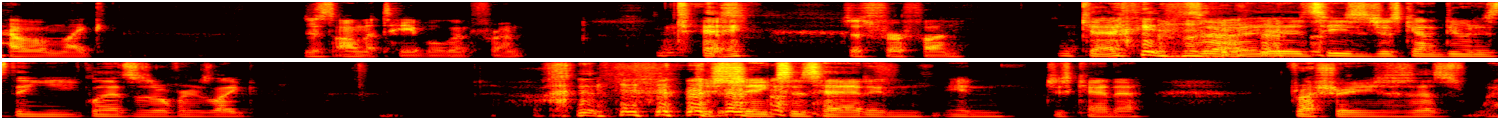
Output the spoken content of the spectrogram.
have them like just on the table in front, Okay. just for fun. Okay. so it's, he's just kind of doing his thing. He glances over and is like, just shakes his head and, and just kind of frustrated. He just says, wow,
